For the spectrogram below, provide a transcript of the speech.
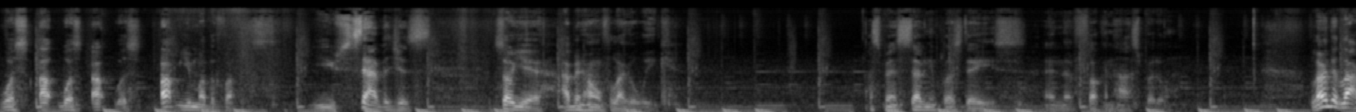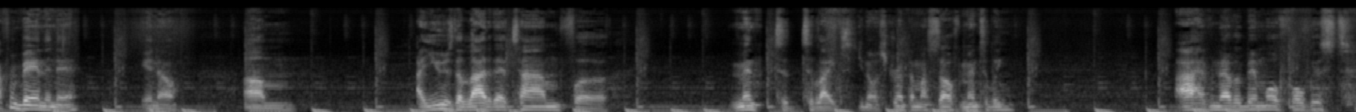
What's up? What's up? What's up, you motherfuckers? You savages. So, yeah, I've been home for like a week. I spent 70 plus days in the fucking hospital. Learned a lot from being in there, you know. Um, I used a lot of that time for meant to, to like, you know, strengthen myself mentally. I have never been more focused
